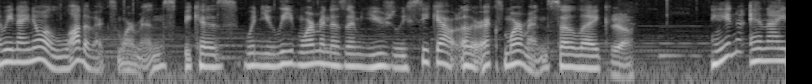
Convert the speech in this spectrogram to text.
I mean, I know a lot of ex Mormons because when you leave Mormonism, you usually seek out other ex Mormons. So, like, Yeah. and, and I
